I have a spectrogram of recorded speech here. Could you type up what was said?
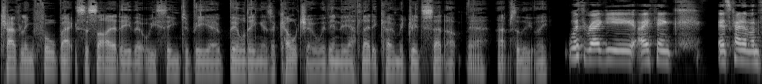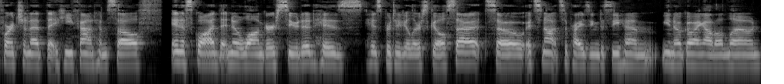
travelling fullback society that we seem to be uh, building as a culture within the Atletico Madrid setup. Yeah, absolutely. With Reggie, I think it's kind of unfortunate that he found himself in a squad that no longer suited his his particular skill set. So it's not surprising to see him, you know, going out on loan.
